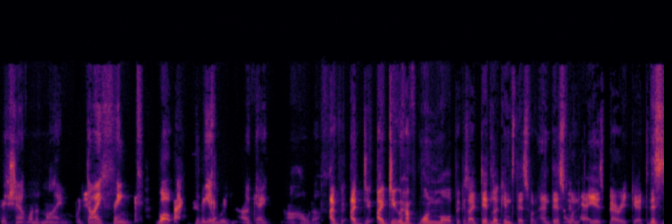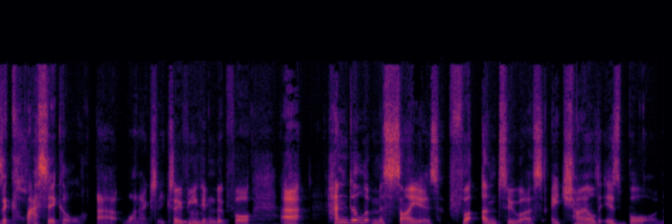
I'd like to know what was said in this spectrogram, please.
dish out one of mine, which I think? Well, back to the okay. original. Okay, I'll hold off. I, I, do. I do have one more because I did look into this one, and this okay. one is very good. This is a classical uh, one actually. So mm-hmm. if you can look for. Uh, Handel Messiah's For Unto Us a Child is Born.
